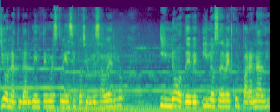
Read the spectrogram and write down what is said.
Yo naturalmente no estoy en situación de saberlo y no, debe, y no se debe culpar a nadie.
